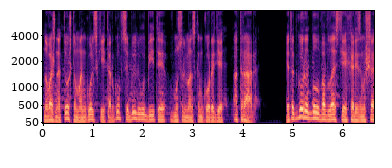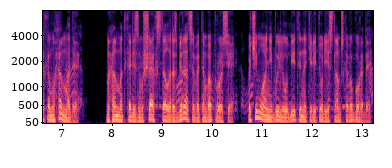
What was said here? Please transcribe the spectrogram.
но важно то, что монгольские торговцы были убиты в мусульманском городе Атрар. Этот город был во власти Харизмшаха Мухаммада. Мухаммад Харизмшах стал разбираться в этом вопросе, почему они были убиты на территории исламского города.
